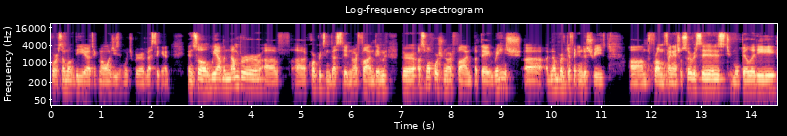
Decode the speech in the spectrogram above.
for some of the uh, technologies in which we're investing in. And so we have a number of uh, corporates invested in our fund. They, they're a small portion of our fund, but they range uh, a number of different industries um, from financial services to mobility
